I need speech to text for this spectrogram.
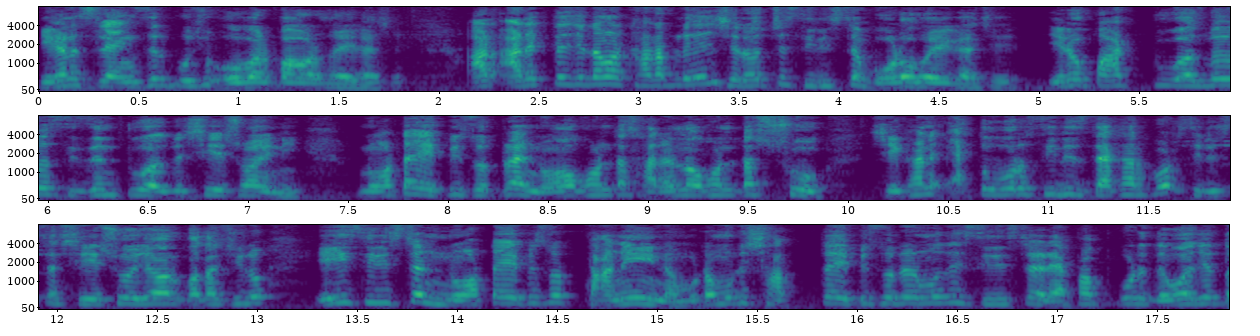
এখানে স্ল্যাংসের প্রচুর ওভার পাওয়ার হয়ে গেছে। আর আরেকটা যেটা আমার খারাপ লেগেছে, সেটা হচ্ছে সিরিজটা বড় হয়ে গেছে। এরও পার্ট টু আসবে বা সিজন টু আসবে, শেষ হয়নি। নটা এপিসোড প্রায় ন ঘণ্টা, সাড়ে ন ঘণ্টার শো সেখানে এত বড় সিরিজ দেখার পর সিরিজটা শেষ হয়ে যাওয়ার কথা ছিল। এই সিরিজটা নটা এপিসোড টানেই না। মোটামুটি সাতটা এপিসোডের মধ্যে সিরিজটা র্যাপ আপ করে দেওয়া যেত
